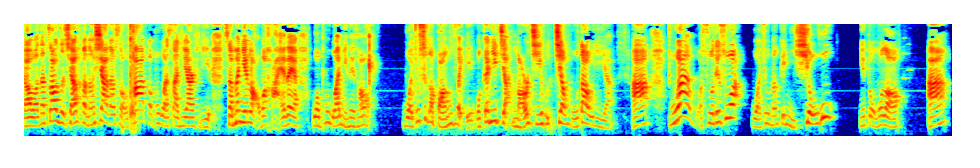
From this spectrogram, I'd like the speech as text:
知道吧？那张子强可能下得手，他可不管三七二十一，什么你老婆孩子呀，我不管你那套，我就是个绑匪，我跟你讲毛江湖江湖道义呀！啊，不按我说的做，我就能给你销户，你懂不懂啊？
